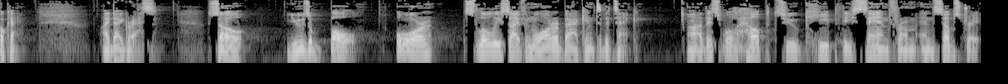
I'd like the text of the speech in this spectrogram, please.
Okay. I digress. So, use a bowl or slowly siphon water back into the tank. Uh, this will help to keep the sand from and substrate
